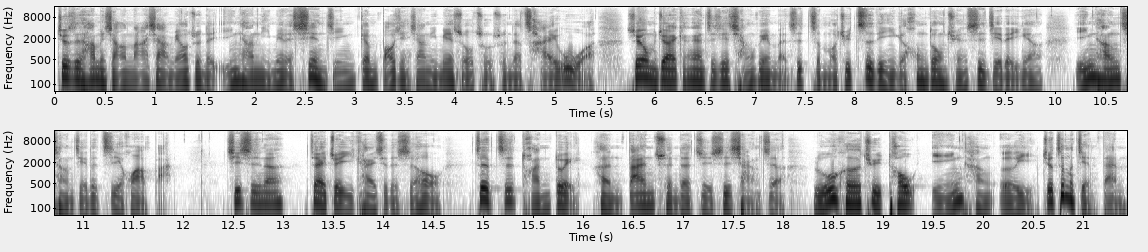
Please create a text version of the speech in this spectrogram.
就是他们想要拿下瞄准的银行里面的现金跟保险箱里面所储存的财物啊，所以我们就来看看这些抢匪们是怎么去制定一个轰动全世界的一个银行抢劫的计划吧。其实呢，在最一开始的时候，这支团队很单纯的只是想着如何去偷银行而已，就这么简单。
